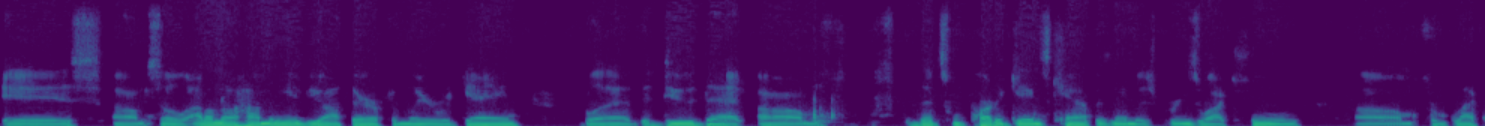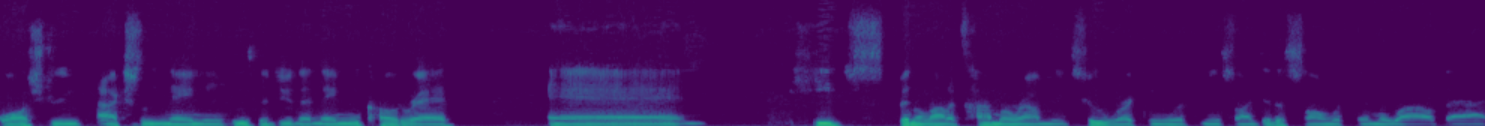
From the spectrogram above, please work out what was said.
is um, so I don't know how many of you out there are familiar with Game, but the dude that um, that's part of Game's camp, his name is Breeze Joaquin um, from Black Wall Street. Actually, named me. He's the dude that named me Code Red, and he spent a lot of time around me too, working with me. So I did a song with him a while back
